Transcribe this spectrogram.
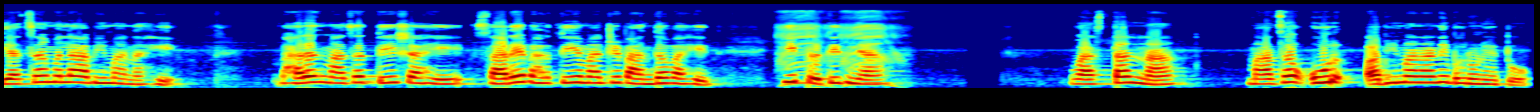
याचा मला अभिमान आहे. भारत माझा देश आहे सारे भारतीय माझे बांधव आहेत. ही प्रतिज्ञा वाचताना माझा ऊर अभिमानाने भरून येतो.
